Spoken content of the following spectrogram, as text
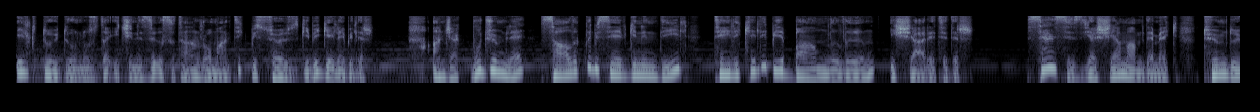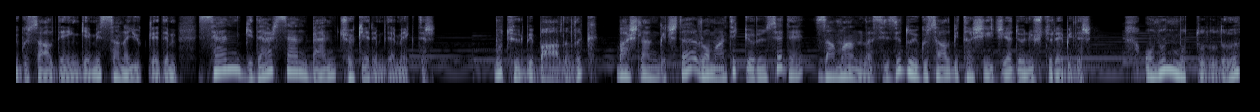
İlk duyduğunuzda içinizi ısıtan romantik bir söz gibi gelebilir. Ancak bu cümle sağlıklı bir sevginin değil, tehlikeli bir bağımlılığın işaretidir. Sensiz yaşayamam demek, tüm duygusal dengemi sana yükledim, sen gidersen ben çökerim demektir. Bu tür bir bağlılık, başlangıçta romantik görünse de zamanla sizi duygusal bir taşıyıcıya dönüştürebilir. Onun mutluluğu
